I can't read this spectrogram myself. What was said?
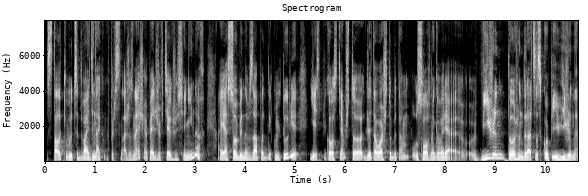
сталкиваются два одинаковых персонажа. Знаешь, опять же, в тех же сюнинах, а и особенно в западной культуре, есть прикол с тем, что для того, чтобы там, условно говоря, Вижен должен драться с копией Вижена.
